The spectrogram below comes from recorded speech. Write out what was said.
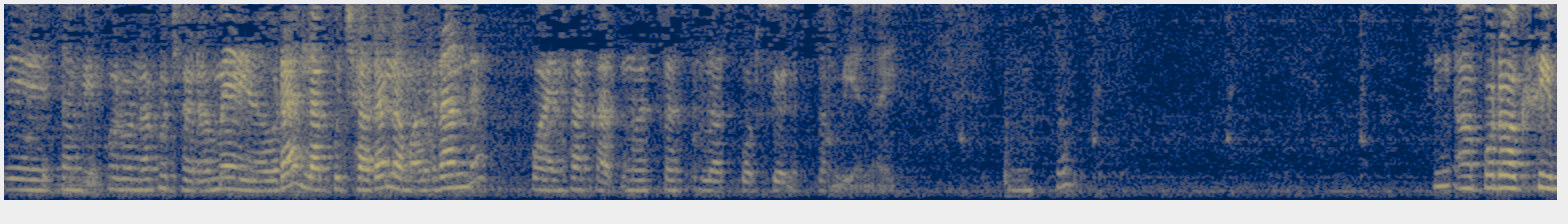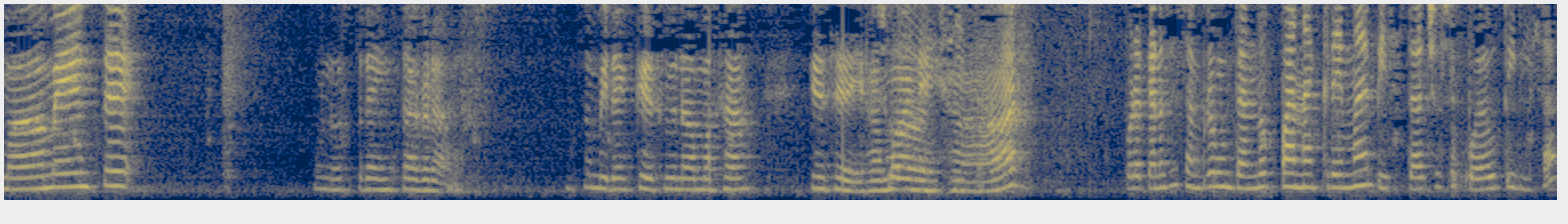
eh, también con una cuchara medidora, la cuchara la más grande, pueden sacar nuestras las porciones también ahí. ¿Listo? Sí, aproximadamente unos 30 gramos. Entonces, miren que es una masa que se deja manejar. Por acá nos están preguntando, ¿pana crema de pistacho se puede utilizar?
